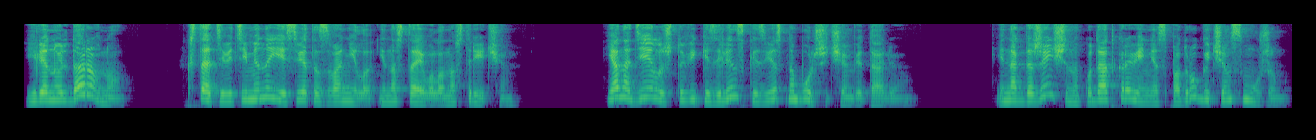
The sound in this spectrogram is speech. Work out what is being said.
Елену Ильдаровну? Кстати, ведь именно ей Света звонила и настаивала на встрече. Я надеялась, что Вике Зелинской известно больше, чем Виталию. Иногда женщина куда откровеннее с подругой, чем с мужем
